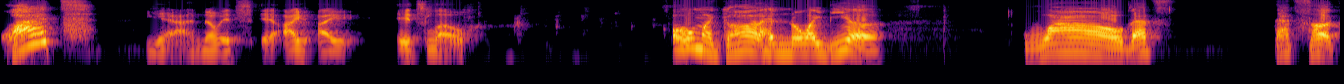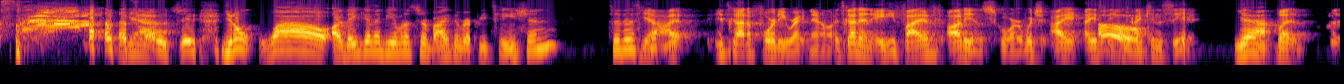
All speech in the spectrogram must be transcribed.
What? Yeah. No, it's I I it's low. Oh my god, I had no idea. Wow, that's that sucks. that's Yeah. kinda shitty. You know, wow, are they gonna be able to survive the reputation to this? Yeah? I it's got a 40 right now. It's got an 85 audience score, which I I think Oh. I can see it. yeah. But but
